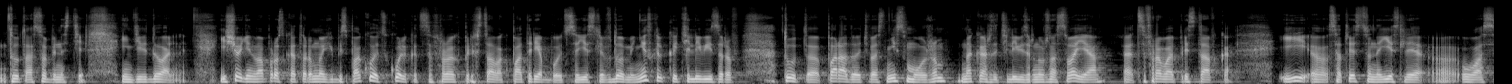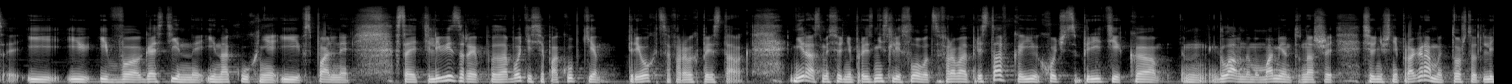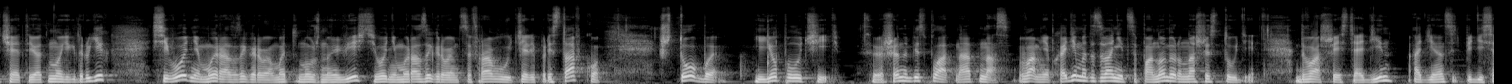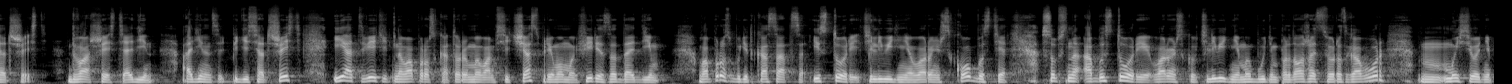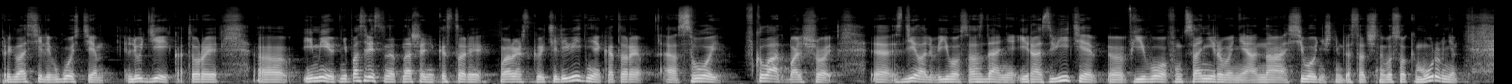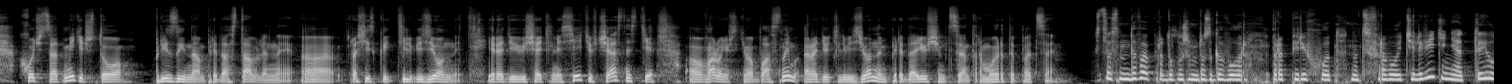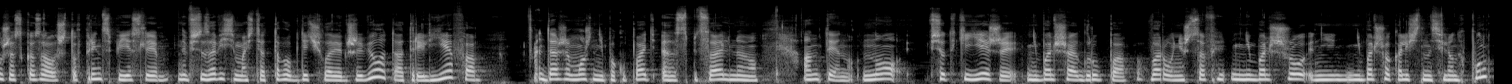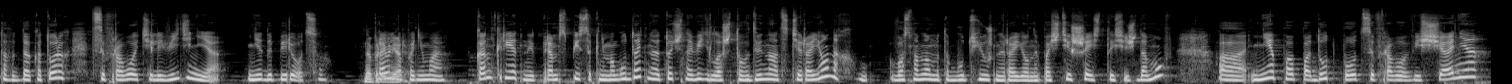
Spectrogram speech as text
Тут особенности индивидуальны. Еще один вопрос, который многих беспокоит, сколько цифровых приставок потребуется, если в доме несколько телевизоров. Тут э, порадовать вас не сможем. На каждый телевизор нужна своя э, цифровая приставка. И, э, соответственно, если у вас и, и, и в гостиной, и на кухне, и в спальне стоят телевизоры, позаботьтесь о покупке трех цифровых приставок. Не раз мы сегодня произнесли слово «цифровая приставка», и хочется перейти к главному моменту нашей сегодняшней программы, то, что отличает ее от многих других. Сегодня мы разыгрываем эту нужную вещь, сегодня мы разыгрываем цифровую телеприставку, чтобы ее получить совершенно бесплатно от нас. Вам необходимо дозвониться по номеру нашей студии 261 1156. 261 1156 и ответить на вопрос, который мы вам сейчас в прямом эфире зададим. Вопрос будет касаться истории телевидения Воронежской области. Собственно, об истории воронежского телевидения мы будем продолжать свой разговор. Мы сегодня пригласили в гости людей, которые э, имеют непосредственное отношение к истории воронежского телевидения, которые э, свой вклад большой э, сделали в его создание и развитие, э, в его функционирование на сегодняшнем достаточно высоком уровне. Хочется отметить, что призы нам предоставлены э, российской телевизионной и радиовещательной сетью, в частности, Воронежским областным радиотелевизионным передающим центром РТПЦ. Стас, ну давай продолжим разговор про переход на цифровое телевидение. Ты уже сказал, что, в принципе, если в зависимости от того, где человек живет, от рельефа, даже можно не покупать э, специальную антенну. Но все-таки есть же небольшая группа воронежцев, небольшое, небольшое количество населенных пунктов, до которых цифровое телевидение не доберется. Например? Правильно понимаю? Конкретный прям список не могу дать, но я точно видела, что в 12 районах, в основном это будут южные районы, почти 6 тысяч домов, а, не попадут под цифровое вещание –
